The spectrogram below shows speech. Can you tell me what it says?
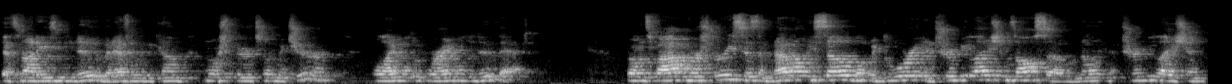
That's not easy to do, but as we become more spiritually mature, we're able to, able to do that. Romans 5 verse 3 says, And not only so, but we glory in tribulations also, knowing that tribulation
